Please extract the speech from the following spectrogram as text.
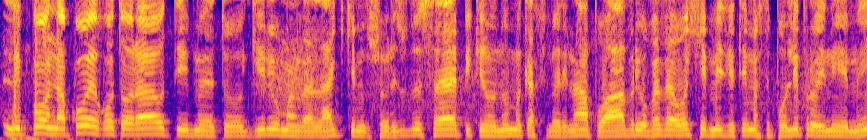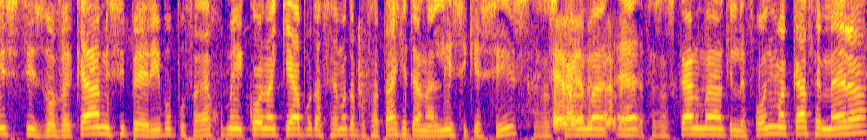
Λοιπόν, να πω εγώ τώρα ότι με τον κύριο Μανδαλάκη και με τους ορίζοντες θα επικοινωνούμε καθημερινά από αύριο. Βέβαια, όχι εμείς γιατί είμαστε πολύ πρωινοί εμείς. Στις 12.30 περίπου που θα έχουμε εικόνα και από τα θέματα που θα τα έχετε αναλύσει κι εσείς. Θα σας, ε, κάνουμε, Ε, θα σας κάνουμε ένα τηλεφώνημα κάθε μέρα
